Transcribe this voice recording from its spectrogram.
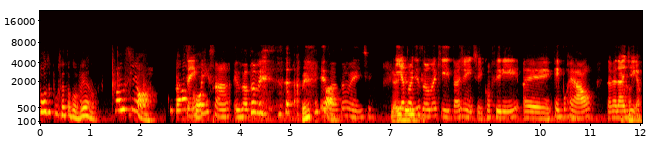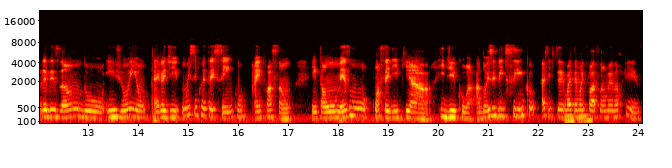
14% ao governo? Mas assim, ó, com o pé nas Sem costas, pensar, exatamente. sem pensar. Exatamente. E E veio- atualizando aqui, tá, gente? Conferir é, em tempo real. Na verdade, a previsão do em junho era de 1,55 a inflação. Então, mesmo com a Selic a ridícula a 2,25, a gente te- vai ter uma Uhum. inflação menor que isso.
